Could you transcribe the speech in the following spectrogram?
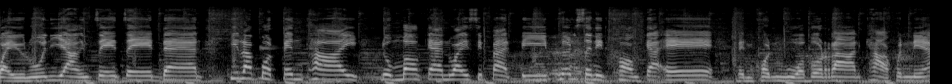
วัยรุ่นอย่างเจเจแดน ที่รับบทเป็นไทย หนุ่มมอแกนวัย 18 ปี เพื่อนสนิทของกาเอ เป็นคนหัวโบราณค่ะคนนี้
